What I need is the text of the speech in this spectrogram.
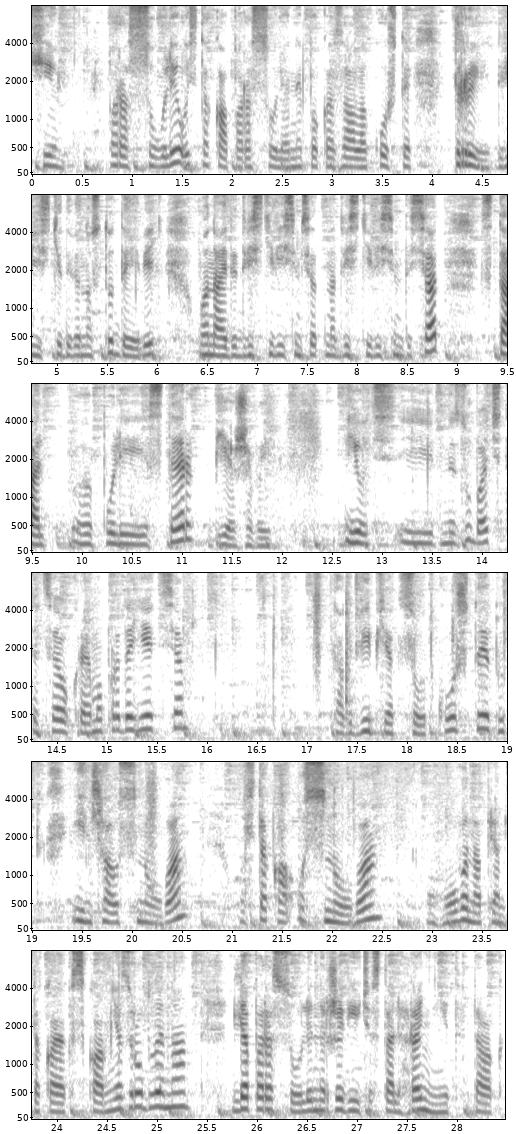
ці парасолі. Ось така парасоля не показала. Коштує 3 299. Вона йде 280 на 280. Сталь е, поліестер біжевий. І ось і внизу, бачите, це окремо продається. Так, 2500 коштує. Тут інша основа. Ось така основа. Ого, вона прям така, як з камня зроблена. Для парасолі, нержавіюча сталь, граніт. Так,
